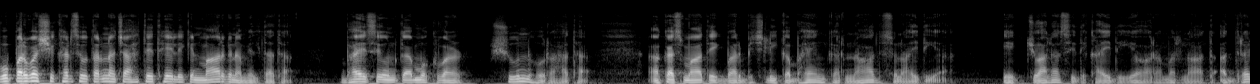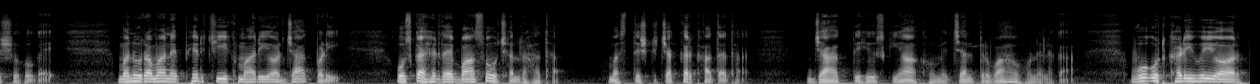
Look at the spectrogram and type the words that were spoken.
वो पर्वत शिखर से उतरना चाहते थे, लेकिन मार्ग न मिलता था। भय से उनका मुखवर्ण शून्य हो रहा था। अकस्मात एक बार बिजली का भयंकर नाद सुनाई दिया। एक ज्वाला सी दिखाई दी और अमरनाथ अदृश्य हो गए। मनोरमा ने फिर चीख मारी और जाग पड़ी। उसका हृदय बांसों उछल रहा था। मस्तिष्क चक्कर खाता था। जागते ही उसकी आँखों में जल प्रवाह होने लगा। वो उठ खड़ी हुई और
